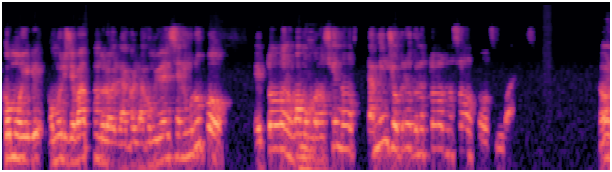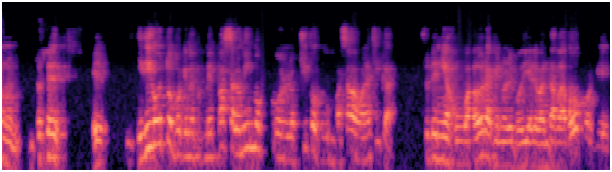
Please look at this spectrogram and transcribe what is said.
cómo, ir, cómo ir llevando la, la, convivencia en un grupo, eh, todos nos vamos conociendo. También yo creo que no, todos, no somos todos iguales. ¿No? Entonces, eh, y digo esto porque me, pasa lo mismo con los chicos que pasaba con las chicas. Yo tenía jugadoras que no le podía levantar la voz porque,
